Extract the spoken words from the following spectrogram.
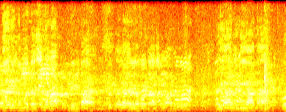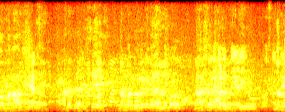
ನನಗೆ ತಮ್ಮ ದರ್ಶನ ಮಾತ್ರದಿಂದ ಸುಖಗಳೆಲ್ಲವೂ ನಾಶವಾದವು ದಯಾನಿಧಿಯಾದ ಓ ಮಹಾತ್ಮನೆ ಅನುಗ್ರಹಿಸಿ ನಮ್ಮ ದುರಿತಗಳೆಲ್ಲವೂ ನಾಶವಾಗುವಂತೆಯೂ ನಮ್ಮ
